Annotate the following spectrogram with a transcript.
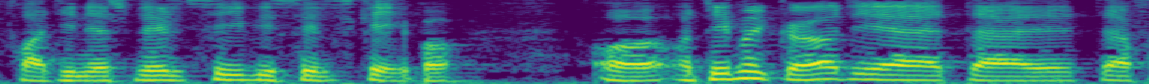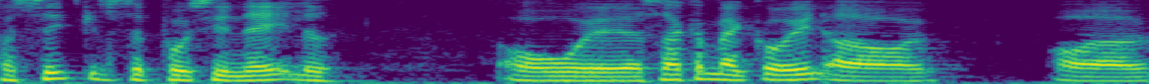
fra de nationale tv-selskaber. Og, og det man gør, det er, at der, der er forsinkelse på signalet. Og øh, så kan man gå ind og, og,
